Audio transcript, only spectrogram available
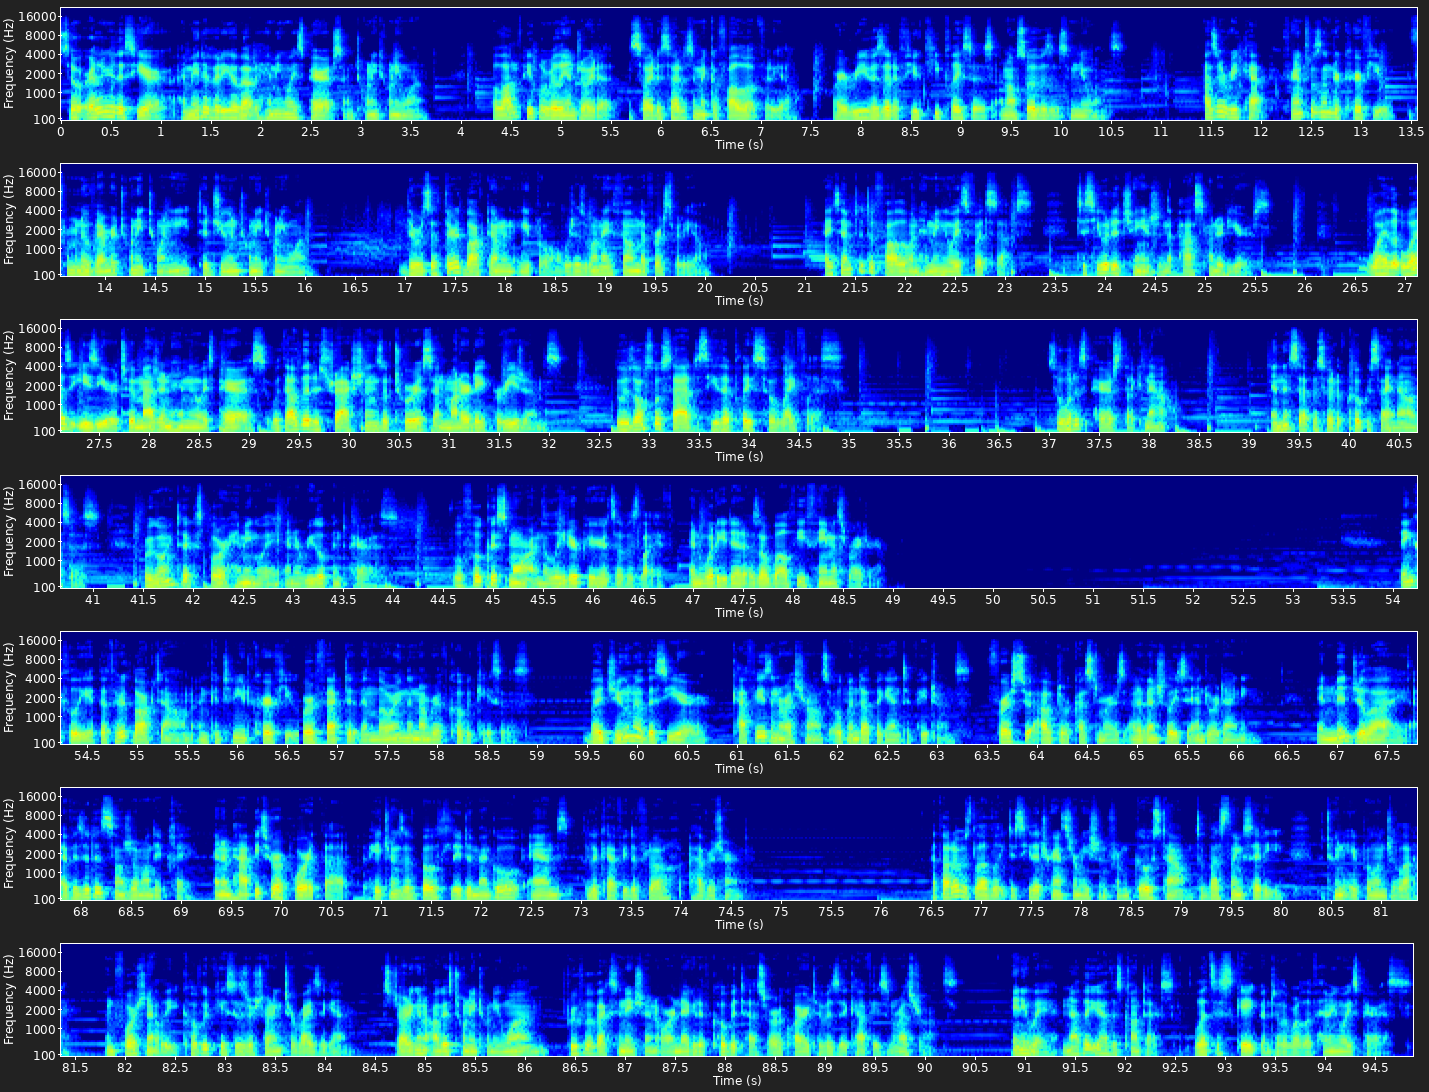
So earlier this year, I made a video about Hemingway's Paris in 2021. A lot of people really enjoyed it, so I decided to make a follow-up video, where I revisit a few key places and also visit some new ones. As a recap, France was under curfew from November 2020 to June 2021. There was a third lockdown in April, which is when I filmed the first video. I attempted to follow in Hemingway's footsteps, to see what had changed in the past hundred years. While it was easier to imagine Hemingway's Paris without the distractions of tourists and modern day Parisians, it was also sad to see that place so lifeless. So, what is Paris like now? In this episode of Kokusai Analysis, we're going to explore Hemingway and a reopened Paris. We'll focus more on the later periods of his life and what he did as a wealthy, famous writer. Thankfully, the third lockdown and continued curfew were effective in lowering the number of COVID cases. By June of this year, cafes and restaurants opened up again to patrons, first to outdoor customers and eventually to indoor dining. In mid July, I visited Saint Germain des Prés, and I'm happy to report that patrons of both Les Deux Magots and Le Café de Flore have returned. I thought it was lovely to see the transformation from ghost town to bustling city between April and July. Unfortunately, COVID cases are starting to rise again. Starting in August 2021, proof of vaccination or a negative COVID test are required to visit cafes and restaurants. Anyway, now that you have this context, let's escape into the world of Hemingway's Paris.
